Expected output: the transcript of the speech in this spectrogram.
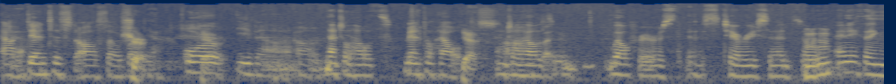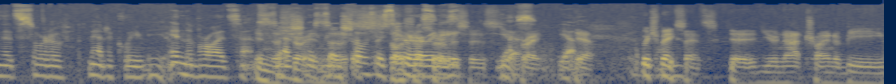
uh, Yeah. dentist also, but- Sure. Yeah. or even Uh, um, mental health. mental health. Yes. Mental Um, health, but- and welfare, as, as Terry said. So Mhm. anything that's sort of medically Yeah. in the broad sense. in the, Especially in the social social social services. services. Yes. Right. Yeah. Yeah. Which makes sense. Uh, you're not trying to be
